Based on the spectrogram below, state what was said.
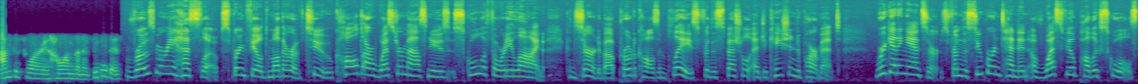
I'm just worried how I'm going to do this. Rosemary Heslop, Springfield mother of two, called our Western Mass News School Authority line, concerned about protocols in place for the special education department. We're getting answers from the superintendent of Westfield Public Schools,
